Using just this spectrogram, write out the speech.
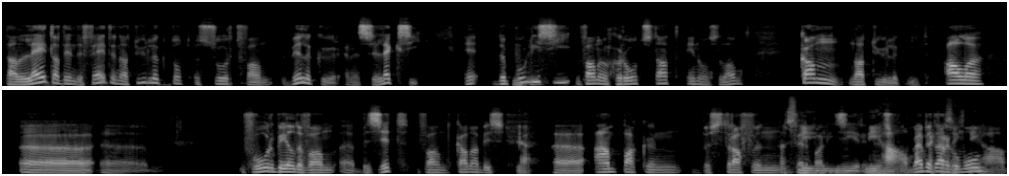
dan leidt dat in de feiten natuurlijk tot een soort van willekeur en een selectie. De mhm. politie van een grootstad in ons land kan natuurlijk niet alle uh, uh, voorbeelden van uh, bezit van cannabis ja. aanpakken, bestraffen, verbaliseren. Niet, niet we hebben daar gewoon.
